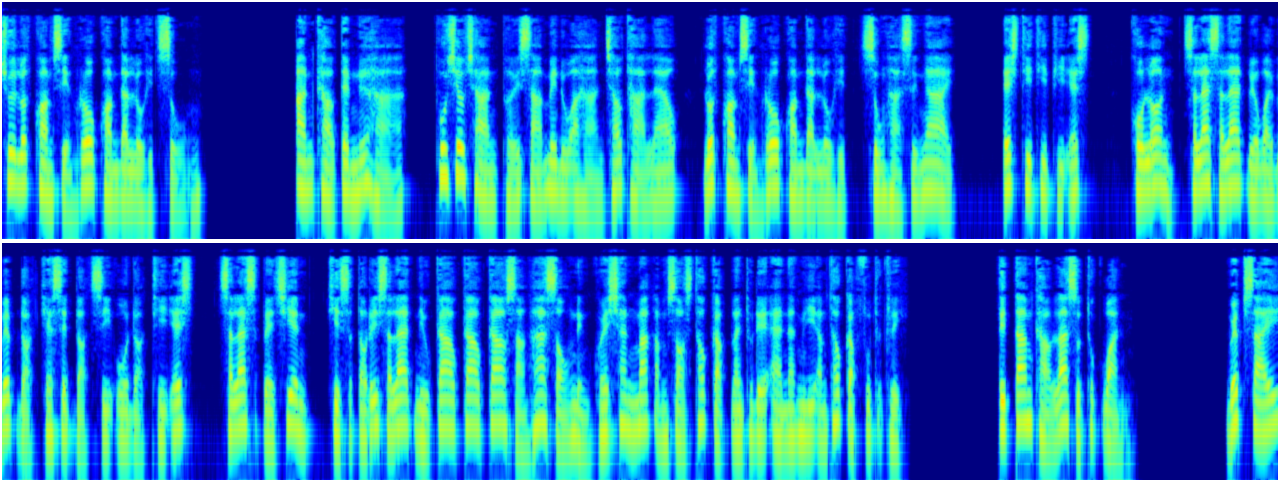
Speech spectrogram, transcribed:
ช่วยลดความเสี่ยงโรคความดันโลหิตสูง อ่านข่าวเต็มเนื้อหา ผู้เชี่ยวชาญเผย 3 เมนูอาหารเช้าทานแล้ว ลดความเสี่ยงโรคความดันโลหิตสูงหาซื้อง่าย https colon slash slash www.caset.co.th slash special ขีด story slash new 9993521 question mark am source เท่ากับ line today and me am เท่ากับ foot click ติดตามข่าวล่าสุดทุกวัน เว็บไซต์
